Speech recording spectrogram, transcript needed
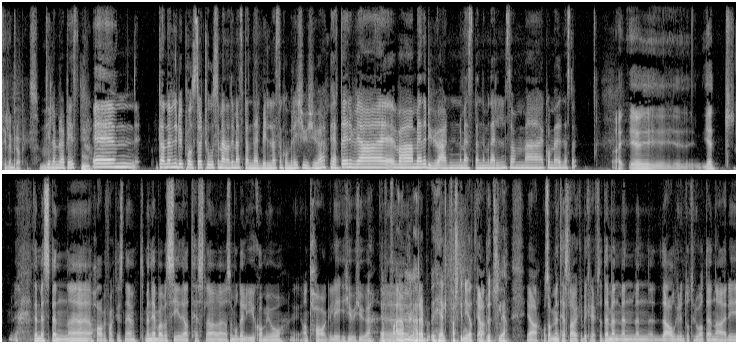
Til en bra pris. Til en bra pris. Eh, da nevner du Polestar 2 som en av de mest spennende elbilene som kommer i 2020. Peter, hva, hva mener du er den mest spennende modellen som eh, kommer neste år? Nei, eh, jeg, den mest spennende har vi faktisk nevnt. Men jeg bare vil si det at Tesla, altså modell Y, kommer jo antagelig i 2020. Ja, her, er- det helt ferske nyheter Ja. plutselig. Ja, også, men Tesla har jo ikke bekreftet det. Men, men, men det er all grunn til å tro at den er i,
